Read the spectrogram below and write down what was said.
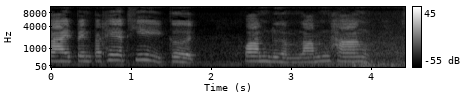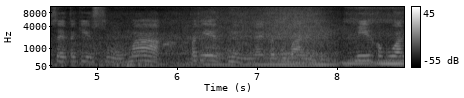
กลายเป็นประเทศที่เกิดความเหลื่อมล้ำทางเศรษฐกิจสูงมากประเทศหนึ่งในปัจจุบัน มีขบวน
